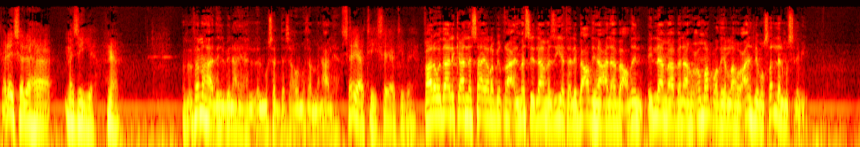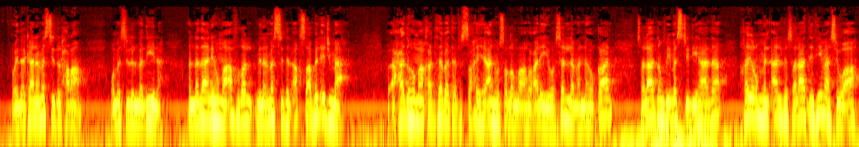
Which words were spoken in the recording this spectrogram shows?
فليس لها مزية. نعم. فما هذه البناية المسدسة والمثمن عليها؟ سيأتي سيأتي به قال وذلك أن سائر بقاع المسجد لا مزية لبعضها على بعض إلا ما بناه عمر رضي الله عنه لمصلى المسلمين. وإذا كان المسجد الحرام ومسجد المدينة اللذان هما أفضل من المسجد الأقصى بالإجماع فأحدهما قد ثبت في الصحيح عنه صلى الله عليه وسلم أنه قال صلاة في مسجد هذا خير من ألف صلاة فيما سواه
